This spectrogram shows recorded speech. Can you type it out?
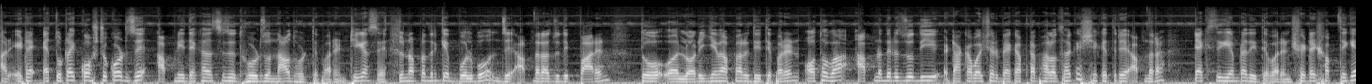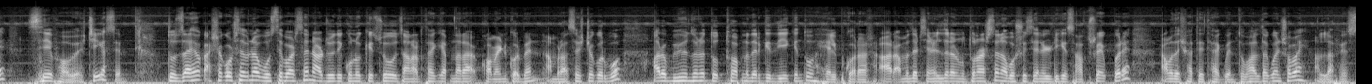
আর এটা এতটাই কষ্টকর যে আপনি দেখা যাচ্ছে যে ধৈর্য নাও ধরতে পারেন, ঠিক আছে? জন্য আপনাদেরকে বলব যে আপনারা যদি পারেন, তো লরি গেম আপনারা দিতে পারেন, অথবা আপনাদের যদি টাকা পয়সার ব্যাকআপটা ভালো থাকে, সেক্ষেত্রে আপনারা ট্যাক্সি গেমটা দিতে পারেন, সেটাই সব থেকে সেফ হবে, ঠিক আছে? তো যাই হোক, আশা করছি আপনারা বুঝতে পারছেন, আর যদি কোনো কিছু জানার থাকে আপনারা কমেন্ট করবেন, আমরা চেষ্টা করব। আরও বিভিন্ন ধরনের তথ্য আপনাদেরকে দিয়ে কিন্তু হেল্প করার, আর আমাদের চ্যানেল যারা নতুন আসছেন, অবশ্যই চ্যানেলটিকে সাবস্ক্রাইব করে আমাদের সাথে থাকবেন। তো ভালো থাকবেন সবাই, আল্লাহ হাফেজ।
